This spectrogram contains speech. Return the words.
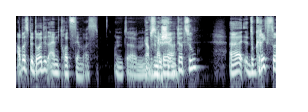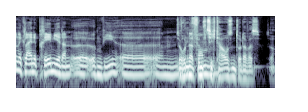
Aber es bedeutet einem trotzdem was. Ähm, Gab es ein Geschenk ja, dazu? Äh, du kriegst so eine kleine Prämie dann äh, irgendwie. Äh, ähm, so 150.000 oder was? So.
